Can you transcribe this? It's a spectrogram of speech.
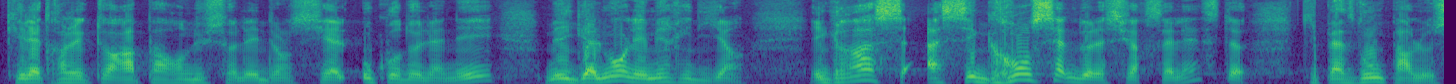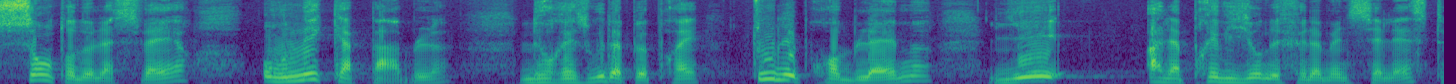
qui est la trajectoire apparente du Soleil dans le ciel au cours de l'année, mais également les méridiens. Et grâce à ces grands cercles de la sphère céleste, qui passent donc par le centre de la sphère, on est capable de résoudre à peu près tous les problèmes liés à la prévision des phénomènes célestes,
